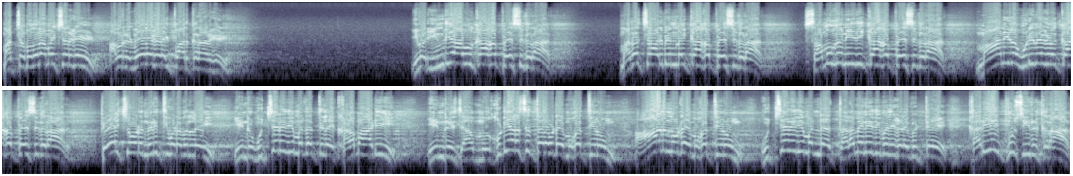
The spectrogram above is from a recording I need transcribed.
மற்ற முதலமைச்சர்கள் அவர்கள் வேலைகளை பார்க்கிறார்கள். இவர் இந்தியாவுக்காக பேசுகிறார். மதச்சார்பின்மைக்காக பேசுகிறார். சமூக நீதிக்காக பேசுகிறார். மாநில உரிமைகளுக்காக பேசுகிறார். பேச்சோடு நிறுத்திவிடவில்லை. இன்று உச்சநீதிமன்றத்திலே களமாடி இன்று குடியரசுத் தலைவருடைய முகத்திலும் ஆளுநருடைய முகத்திலும் உச்சநீதிமன்ற தலைமை நீதிபதிகளை விட்டு கரியை பூசி இருக்கிறார்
